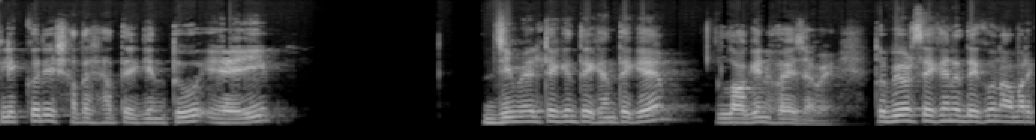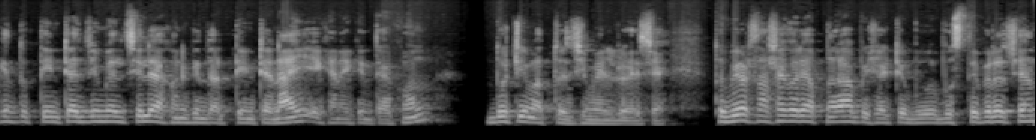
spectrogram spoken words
ক্লিক করি, সাথে সাথে কিন্তু এই জিমেলটা কিন্তু এখান থেকে লগ হয়ে যাবে। তো ভিউয়ার্স এখানে দেখুন আমার কিন্তু তিনটা জিমেল ছিল, এখন কিন্তু আর তিনটা নাই। এখানে কিন্তু এখন দুটি মাত্র জিমেল রয়েছে। তো ভিউয়ার্স আশা করি আপনারা বিষয়টি বুঝতে পেরেছেন।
